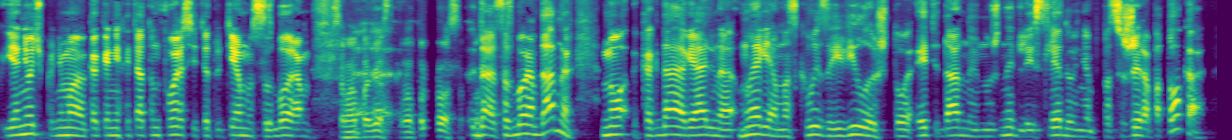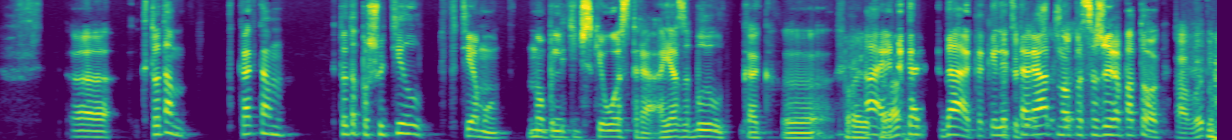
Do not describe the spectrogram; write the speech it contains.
Я не очень понимаю, как они хотят инфорсить эту тему со сбором Сама повестка вопросов. да, со сбором данных, но когда реально мэрия Москвы заявила, что эти данные нужны для исследования пассажиропотока, э, кто там, как там, кто-то пошутил в тему, но политически остро, а я забыл, как... э, Про А, электорат? это как, да, как электорат, что- но что- пассажиропоток. А в этом...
